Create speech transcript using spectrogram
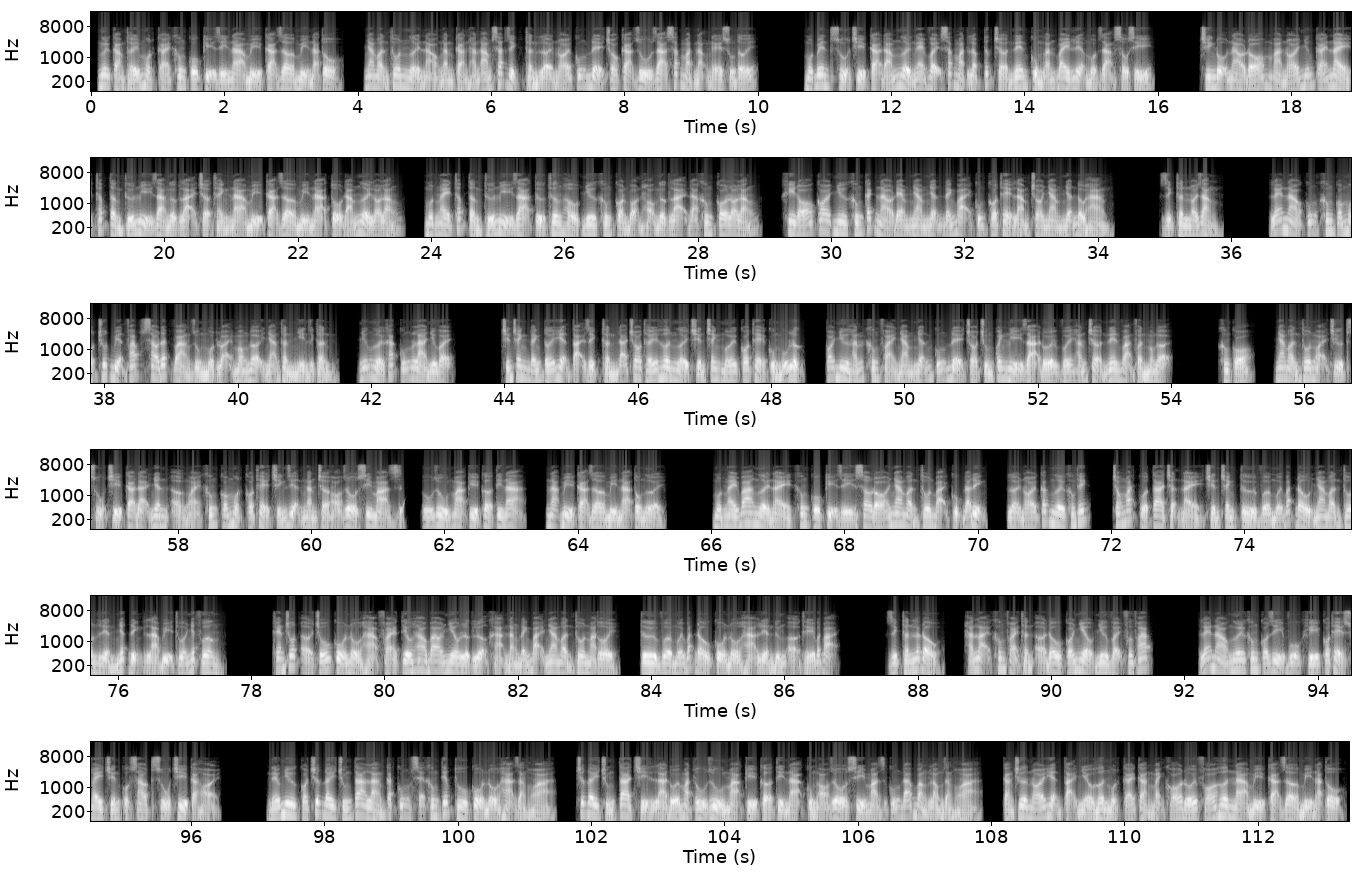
Ngươi cảm thấy một cái không cố kỵ gì nạ mỉ cả giờ mỉ nạ tổ, nham ẩn thôn người nào ngăn cản hắn ám sát dịch thần lời nói cũng để cho cả dù dạ sắc mặt nặng nề xuống tới một bên sủ chỉ cả đám người nghe vậy sắc mặt lập tức trở nên cùng ăn bay liệng một dạng xấu xí trình độ nào đó mà nói những cái này thấp tầng thứ nỉ dạ ngược lại trở thành nạ mỉ cả giờ mỉ nạ tổ đám người lo lắng. Một ngày thấp tầng thứ nỉ dạ tử thương hầu như không còn bọn họ ngược lại đã không có lo lắng. Khi đó coi như không cách nào đem nham nhẫn đánh bại cũng có thể làm cho nham nhẫn đầu hàng. Dịch thân nói rằng, lẽ nào cũng không có một chút biện pháp sao đất vàng dùng một loại mong đợi nhãn thần nhìn dịch thần, những người khác cũng là như vậy chiến tranh đánh tới hiện tại dịch thần đã cho thấy hơn người chiến tranh mới có thể cùng vũ lực coi như hắn không phải nham nhẫn cũng để cho chúng quanh nhị dạ đối với hắn trở nên vạn phần mong đợi. Không có nham ẩn thôn ngoại trừ sủ chỉ ca đại nhân ở ngoài không có một có thể chính diện ngăn trở họ rổ si mà ú dù mạ kỳ cờ tì nạ nạ mỉ cả giờ mỉ nạ tổ người. Một ngày ba người này không cố kỵ gì sau đó nham ẩn thôn bại cục đã định, lời nói các ngươi không thích, trong mắt của ta trận này chiến tranh từ vừa mới bắt đầu nham ẩn thôn liền nhất định là bị thua nhất phương. Then chốt ở chỗ cổ nổ hạ phải tiêu hao bao nhiêu lực lượng khả năng đánh bại nham ẩn thôn mà thôi, từ vừa mới bắt đầu cổ nổ hạ liền đứng ở thế bất bại. Dịch thân lắc đầu, hắn lại không phải thần ở đâu có nhiều như vậy phương pháp lẽ nào ngươi không có gì vũ khí có thể xoay chiến cuộc sao sủ chỉ cả hỏi nếu như có trước đây chúng ta làng cắt cũng sẽ không tiếp thu cổ nổ hạ giảng hòa trước đây chúng ta chỉ là đối mặt ủ dù mà kỷ cỡ tị nạ cùng họ rổ xì mà cũng đã bằng lòng giảng hòa, càng chưa nói hiện tại nhiều hơn một cái càng mạnh khó đối phó hơn nạ mỉ cả giờ mỉ nạ tổ.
